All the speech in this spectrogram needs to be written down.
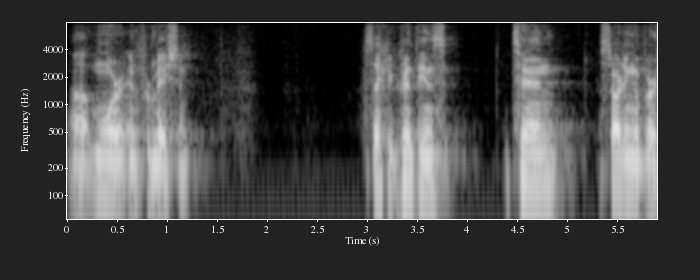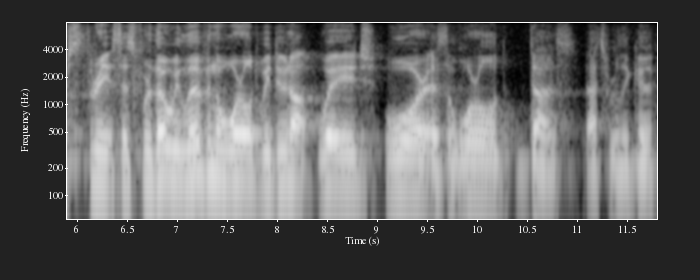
uh, more information. 2 Corinthians 10, starting in verse 3, it says, For though we live in the world, we do not wage war as the world does. That's really good.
